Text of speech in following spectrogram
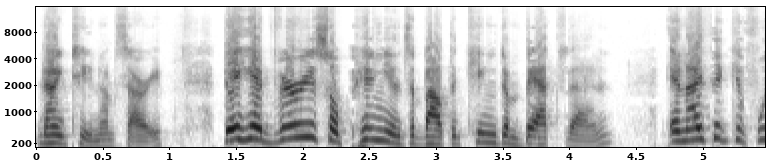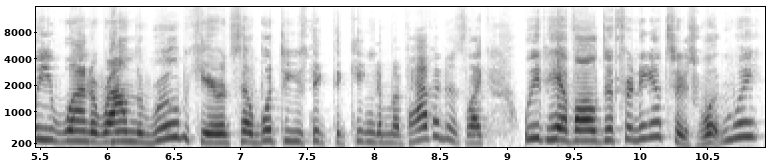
19, I'm sorry. They had various opinions about the kingdom back then. And I think if we went around the room here and said, What do you think the kingdom of heaven is like? We'd have all different answers, wouldn't we?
